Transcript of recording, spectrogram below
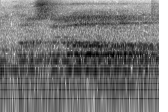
tu prospero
